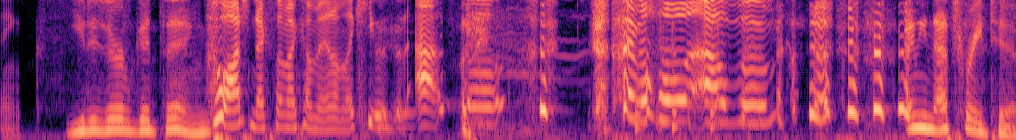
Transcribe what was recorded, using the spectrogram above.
thanks. You deserve good things. Watch next time I come in. I'm like, he was an asshole. I have a whole album. I mean, that's great too.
